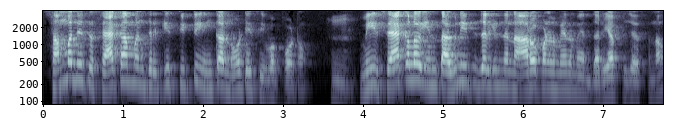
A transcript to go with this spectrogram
సంబంధిత శాఖ మంత్రికి సిట్ ఇంకా నోటీస్ ఇవ్వకపోవటం. ఉమ్. మీ శాఖలో ఇంత అవినీతి జరిగిందన్న ఆరోపణల మీద మేము దర్యాప్తు చేస్తున్నాం.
